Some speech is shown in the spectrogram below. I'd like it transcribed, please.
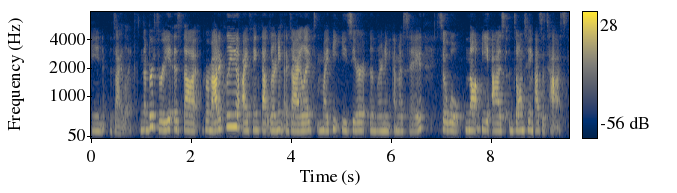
in the dialect. Number three is that grammatically, I think that learning a dialect might be easier than learning MSA, so it will not be as daunting as a task.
